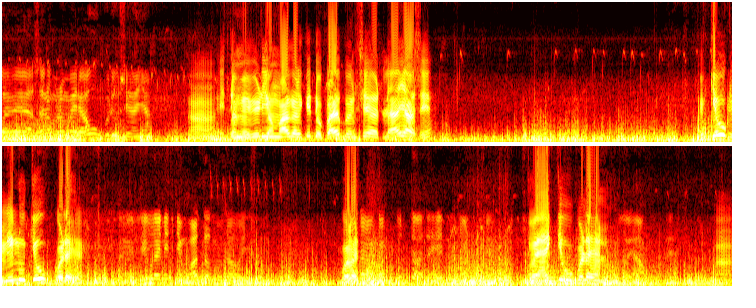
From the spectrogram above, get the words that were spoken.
હવે શરમ શરમનું મારે આવવું પડ્યું છે અહીંયા. હા એ તમે વિડીયોમાં આગળ કીધું ભાઈબંધ છે એટલે આવ્યા છે. કેવું લીલું કેવું પડે? છે લીલાની જેમ વાત જ આવે. તો આ કેવું પડે છે ને તો આમ જ હા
